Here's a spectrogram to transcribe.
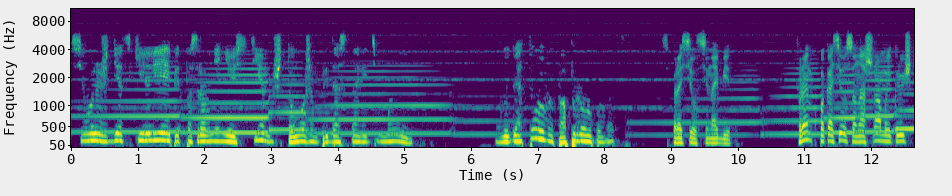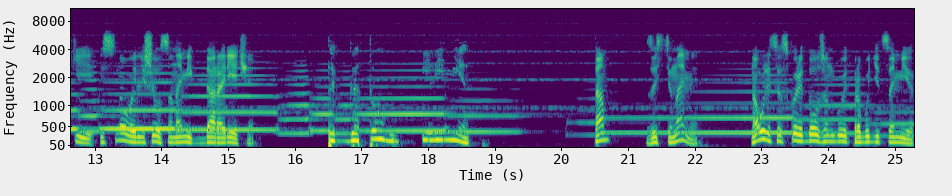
всего лишь детский лепет по сравнению с тем, что можем предоставить мы. Вы готовы попробовать? Спросил Синобит. Фрэнк покосился на шрамы и крючки и снова лишился на миг дара речи. «Так готовы или нет?» Там, за стенами, на улице вскоре должен будет пробудиться мир.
